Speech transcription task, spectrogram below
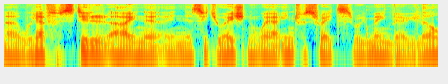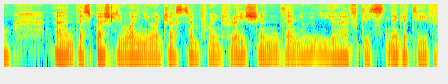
uh, we have still uh, in, a, in a situation where interest rates remain very low, and especially when you adjust them for inflation, then you have this negative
